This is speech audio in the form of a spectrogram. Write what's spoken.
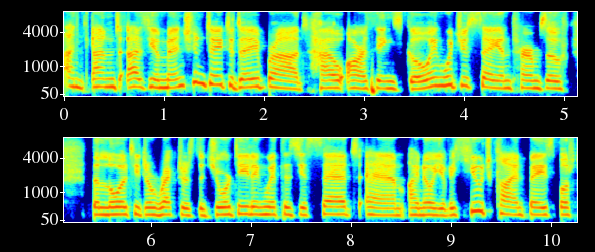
And and as you mentioned day to day, Brad, how are things going, would you say, in terms of the loyalty directors that you're dealing with? As you said, um, I know you have a huge client base, but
